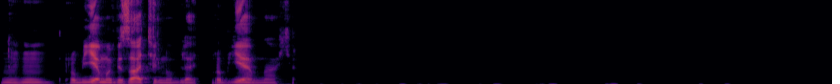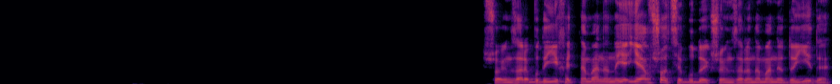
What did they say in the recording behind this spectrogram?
Угу. Проб'єм обязательно, блядь. Проб'єм нахер. Що, він зараз буде їхати на мене? Ну, я, я в шоці буду, якщо він зараз на мене доїде.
